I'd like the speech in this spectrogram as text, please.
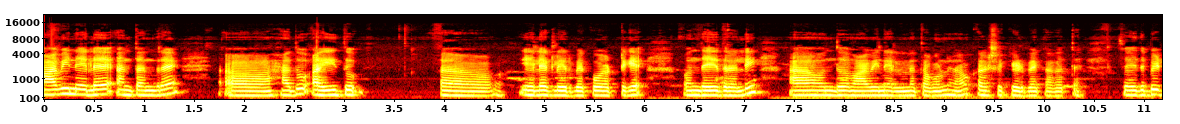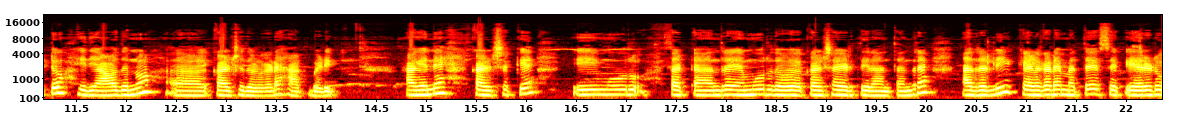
ಮಾವಿನ ಎಲೆ ಅಂತಂದರೆ ಅದು ಐದು ಎಲೆಗಳಿರಬೇಕು ಒಟ್ಟಿಗೆ. ಒಂದೇ ಇದರಲ್ಲಿ ಆ ಒಂದು ಮಾವಿನ ಎಲೆನ ತೊಗೊಂಡು ನಾವು ಕಳಶಕ್ಕೆ ಇಡಬೇಕಾಗತ್ತೆ. ಸೊ ಇದು ಬಿಟ್ಟು ಇದು ಯಾವುದನ್ನು ಕಳಶದೊಳಗಡೆ ಹಾಕಬೇಡಿ. ಹಾಗೆಯೇ ಕಳಶಕ್ಕೆ ಈ ಮೂರು ತಟ್ಟ ಅಂದರೆ ಮೂರು ಕಳಶ ಇಡ್ತೀರಾ ಅಂತಂದರೆ ಅದರಲ್ಲಿ ಕೆಳಗಡೆ ಮತ್ತು ಸೆ ಎರಡು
